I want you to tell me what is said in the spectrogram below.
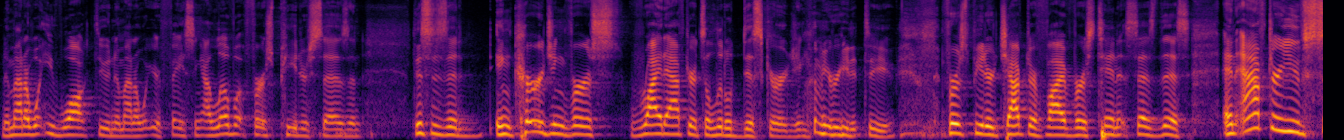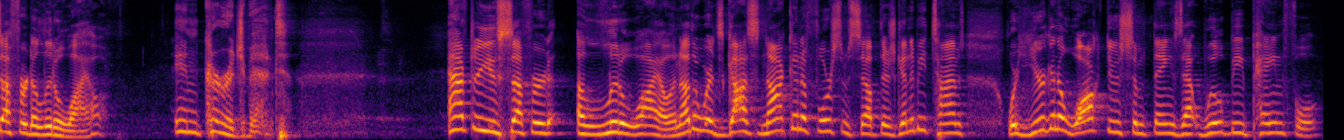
No matter what you've walked through, no matter what you're facing. I love what First Peter says, and this is an encouraging verse right after it's a little discouraging. Let me read it to you. 1 Peter chapter 5 verse 10 it says this, "And after you've suffered a little while, encouragement." After you've suffered a little while. In other words, God's not going to force himself. There's going to be times where you're going to walk through some things that will be painful.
